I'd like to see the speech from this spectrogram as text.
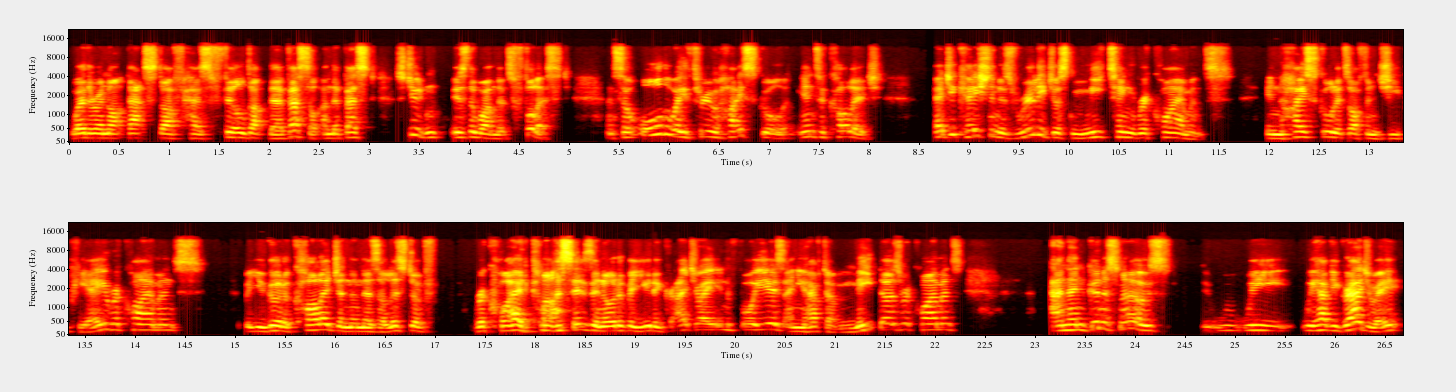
whether or not that stuff has filled up their vessel. And the best student is the one that's fullest. And so, all the way through high school and into college, education is really just meeting requirements. In high school, it's often GPA requirements, but you go to college and then there's a list of required classes in order for you to graduate in four years, and you have to meet those requirements. And then goodness knows, we we have you graduate,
